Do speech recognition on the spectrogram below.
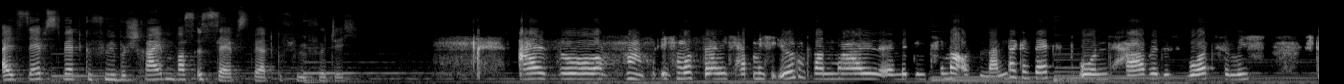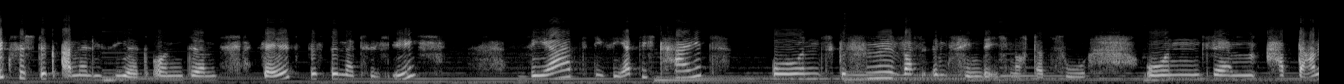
als Selbstwertgefühl beschreiben? Was ist Selbstwertgefühl für dich? Also, hm, ich muss sagen, ich habe mich irgendwann mal äh, mit dem Thema auseinandergesetzt und habe das Wort für mich Stück für Stück analysiert. Und ähm, selbst, das bin natürlich ich, Wert, die Wertigkeit und Gefühl, was empfinde ich noch dazu. Und ähm, habe dann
